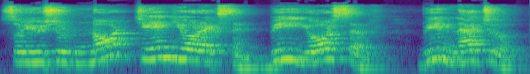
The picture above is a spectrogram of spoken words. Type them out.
So you should not change your accent. Be yourself. Be natural.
